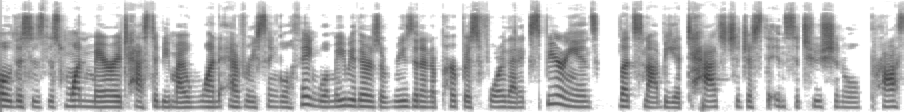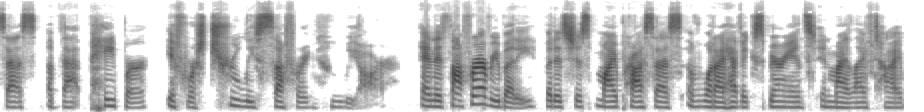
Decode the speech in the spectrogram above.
oh, this is this one marriage has to be my one every single thing. Well, maybe there's a reason and a purpose for that experience. Let's not be attached to just the institutional process of that paper if we're truly suffering who we are. And it's not for everybody, but it's just my process of what I have experienced in my lifetime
